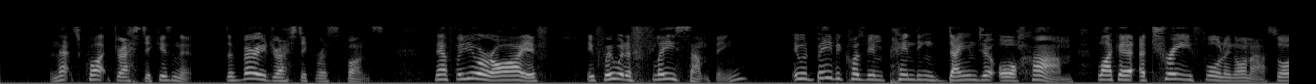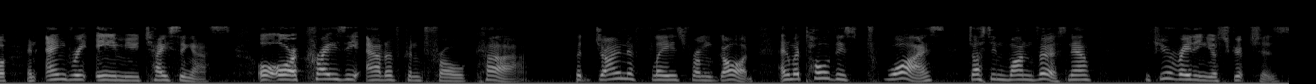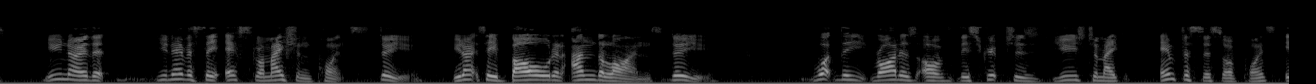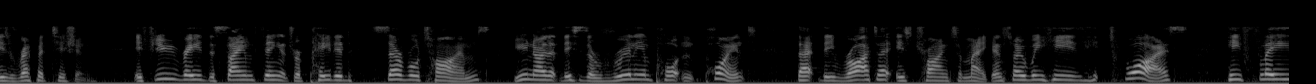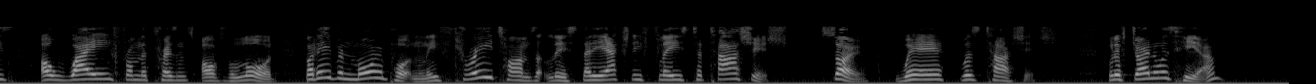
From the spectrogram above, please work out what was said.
And that's quite drastic, isn't it? It's a very drastic response. Now, for you or I, if, if we were to flee something, it would be because of impending danger or harm, like a, a tree falling on us, or an angry emu chasing us, or, or a crazy, out of control car. But Jonah flees from God. And we're told this twice just in one verse. Now, if you're reading your scriptures, you know that you never see exclamation points, do you? You don't see bold and underlines, do you? What the writers of the scriptures use to make emphasis of points is repetition. If you read the same thing, it's repeated several times, you know that this is a really important point that the writer is trying to make. And so we hear twice he flees away from the presence of the Lord. But even more importantly, three times at least that he actually flees to Tarshish. So, where was Tarshish? Well, if Jonah was here,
